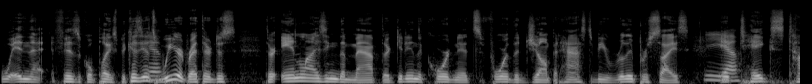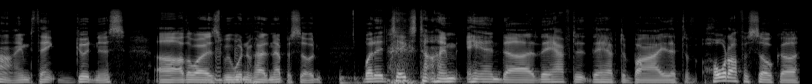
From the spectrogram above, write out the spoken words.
in that physical place because it's Yeah. weird, right? They're just they're analyzing the map, they're getting the coordinates for the jump. It has to be really precise. Yeah. It takes time, thank goodness. Uh, otherwise, we wouldn't have had an episode. But it takes time, and uh, they have to they have to buy they have to hold off Ahsoka.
